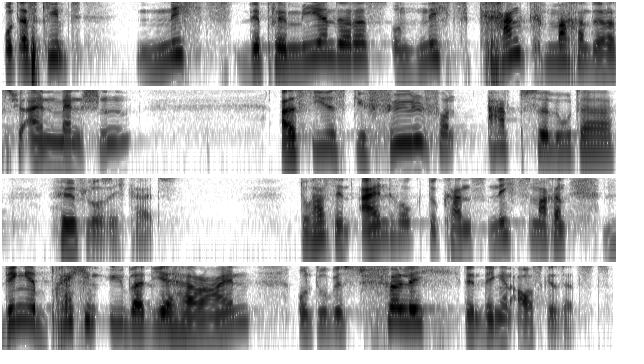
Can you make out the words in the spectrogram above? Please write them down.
Und es gibt nichts deprimierenderes und nichts krankmachenderes für einen Menschen als dieses Gefühl von absoluter Hilflosigkeit. Du hast den Eindruck, du kannst nichts machen, Dinge brechen über dir herein und du bist völlig den Dingen ausgesetzt.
